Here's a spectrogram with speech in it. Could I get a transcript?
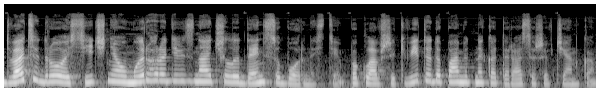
22 січня у Миргороді відзначили День Соборності, поклавши квіти до пам'ятника Тараса Шевченка.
